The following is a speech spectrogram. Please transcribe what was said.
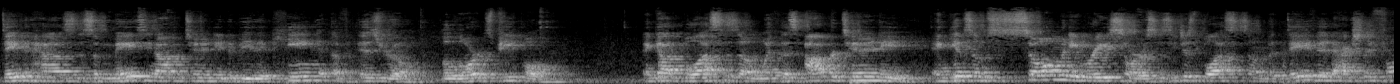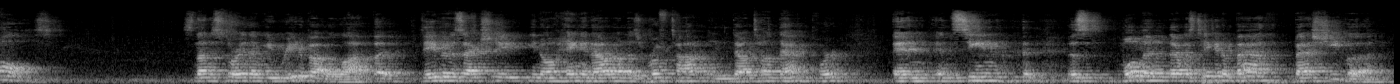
David has this amazing opportunity to be the king of Israel, the Lord's people. And God blesses him with this opportunity and gives him so many resources. He just blesses him. But David actually falls. It's not a story that we read about a lot, but David is actually, you know, hanging out on his rooftop in downtown Davenport and, and seeing this woman that was taking a bath, Bathsheba,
